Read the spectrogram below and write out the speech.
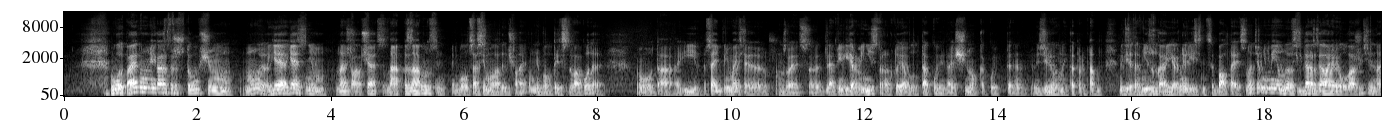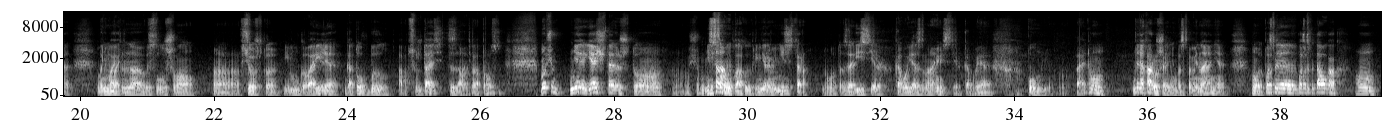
Вот, поэтому мне кажется, что, в общем, ну, я, я с ним начал общаться, познакомился, я был совсем молодым человеком, мне было 32 года. Вот, а, и сами понимаете, что называется, для премьер-министра, кто я был такой, да, щенок какой-то зеленый, который там где-то внизу карьерной лестницы болтается. Но, тем не менее, он всегда разговаривал уважительно, внимательно выслушивал все, что ему говорили, готов был обсуждать, задавать вопросы. Ну, в общем, мне, я считаю, что в общем, не самый плохой премьер-министр вот, из тех, кого я знаю, из тех, кого я помню. Поэтому меня хорошие о нем воспоминания. Ну, вот, после, после того, как он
